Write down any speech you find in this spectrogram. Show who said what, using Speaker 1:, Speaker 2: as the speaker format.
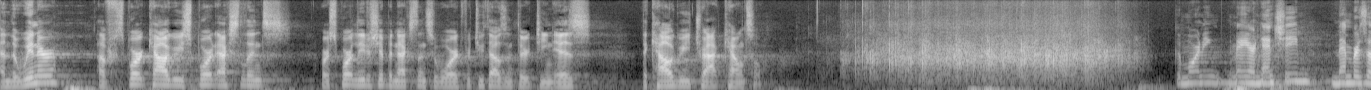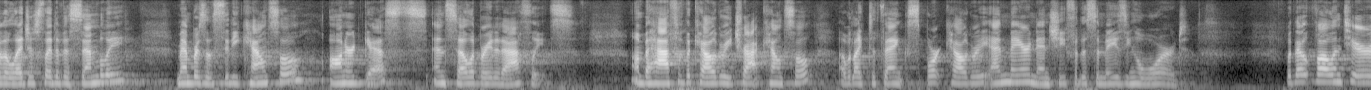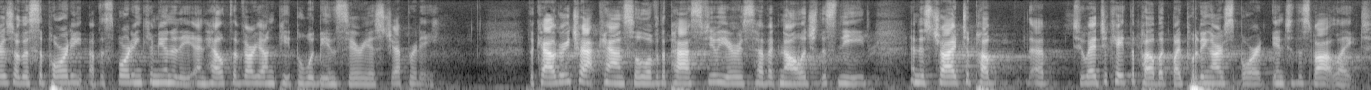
Speaker 1: And the winner of Sport Calgary Sport Excellence or Sport Leadership and Excellence Award for 2013 is the Calgary Track Council.
Speaker 2: Good morning, Mayor Nenshi, members of the Legislative Assembly, members of City Council, honored guests, and celebrated athletes. On behalf of the Calgary Track Council, I would like to thank Sport Calgary and Mayor Nenshi for this amazing award. Without volunteers or the supporting of the sporting community and health of our young people would be in serious jeopardy. The Calgary Track Council over the past few years have acknowledged this need and has tried to, pub, uh, to educate the public by putting our sport into the spotlight.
